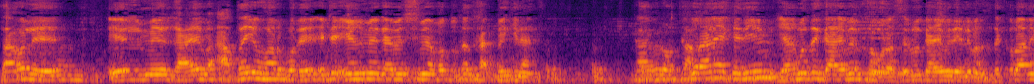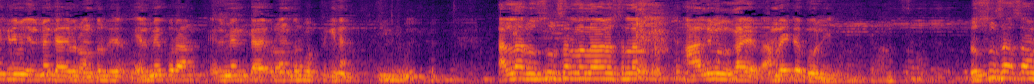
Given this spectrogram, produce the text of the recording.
তাহলে এলমে গায়েব আতাই হওয়ার পরে এটা এলমে গায়েবের সীমাবদ্ধতা থাকবে কিনা কোরআনে করিম এর মধ্যে গায়েবের খবর আছে এর গায়েবের এলম আছে। তা কোরআনে করিম এলমে গায়েবের অন্তর এলমে কোরআন এলমে গায়েবের অন্তর্ভুক্ত কিনা? আল্লাহ রসুল সাল্লাহ সাল্লাম আলিমুল গায়েব আমরা এটা বলি। রসুল সাল্লাম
